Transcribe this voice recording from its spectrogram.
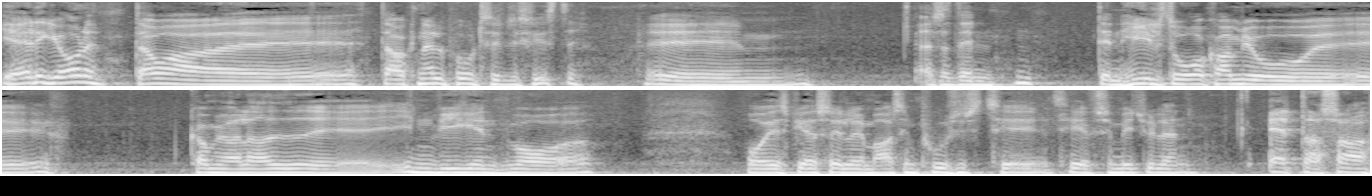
Ja, det gjorde det. Der var, øh, der var knald på til det sidste. Øh, altså, den, den helt store kom jo, øh, kom jo allerede øh, inden weekend, hvor, hvor Esbjerg sælger Martin Pusic til, til FC Midtjylland. At der så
